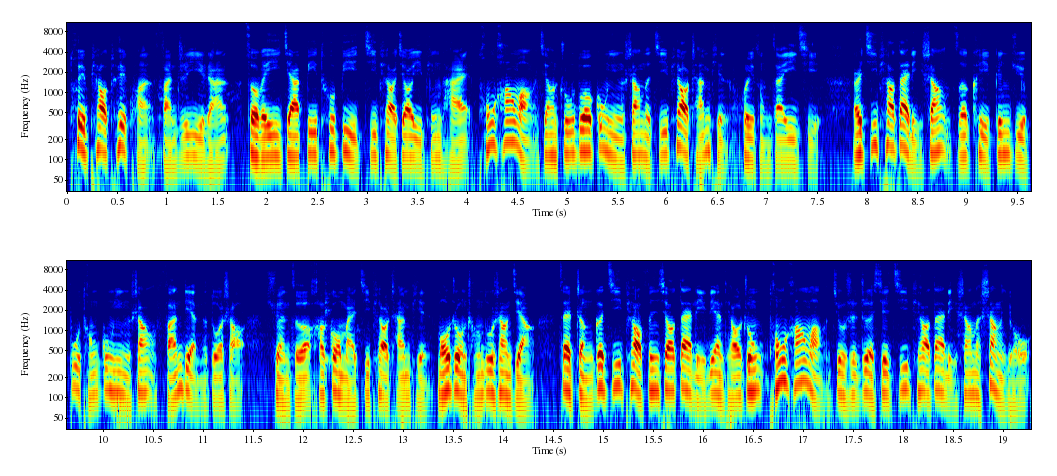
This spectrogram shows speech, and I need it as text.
退票退款反之亦然。作为一家 B to B 机票交易平台，同行网将诸多供应商的机票产品汇总在一起，而机票代理商则可以根据不同供应商返点的多少，选择和购买机票产品。某种程度上讲，在整个机票分销代理链条中，同行网就是这些机票代理商的上游。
